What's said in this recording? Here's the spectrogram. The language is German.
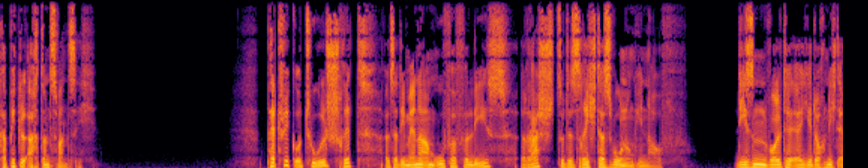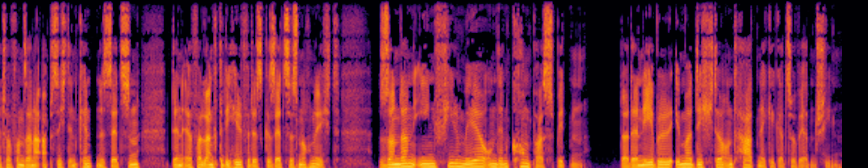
Kapitel 28 Patrick O'Toole schritt, als er die Männer am Ufer verließ, rasch zu des Richters Wohnung hinauf. Diesen wollte er jedoch nicht etwa von seiner Absicht in Kenntnis setzen, denn er verlangte die Hilfe des Gesetzes noch nicht, sondern ihn vielmehr um den Kompass bitten, da der Nebel immer dichter und hartnäckiger zu werden schien.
